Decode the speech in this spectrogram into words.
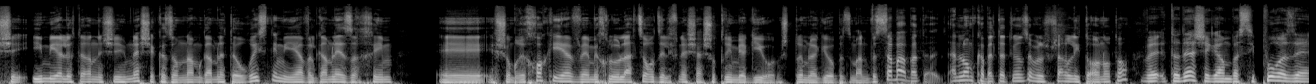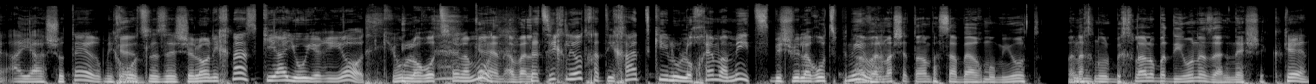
שאם יהיה ליותר אנשים נשק, אז אמנם גם לטרוריסטים יהיה, אבל גם לאזרחים אה, שומרי חוק יהיה, והם יוכלו לעצור את זה לפני שהשוטרים יגיעו, השוטרים לא יגיעו בזמן. וסבבה, אני לא מקבל את הטיעון הזה, אבל אפשר לטעון אותו. ואתה יודע שגם בסיפור הזה היה שוטר מחוץ כן. לזה שלא נכנס, כי היו יריות, כי הוא לא רוצה למות. כן, אבל... אתה צריך להיות חתיכת כאילו לוחם אמיץ בשביל לרוץ פנימה. אבל מה שטראמפ עשה בערמומיות, אנחנו בכלל לא בדיון הזה על נשק. כן.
